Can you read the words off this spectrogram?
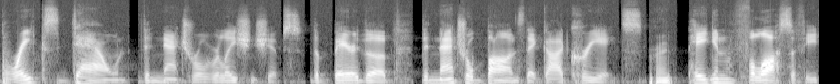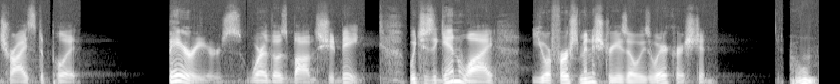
breaks down the natural relationships, the bear, the the natural bonds that God creates. Right. Pagan philosophy tries to put barriers where those bonds should be, which is again why your first ministry is always where Christian Home.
